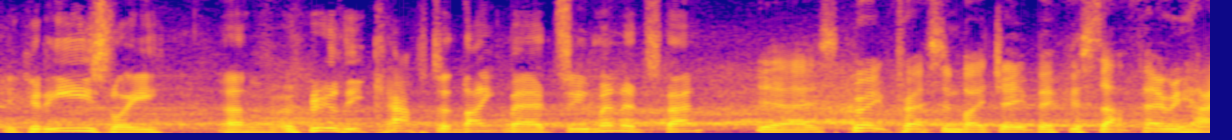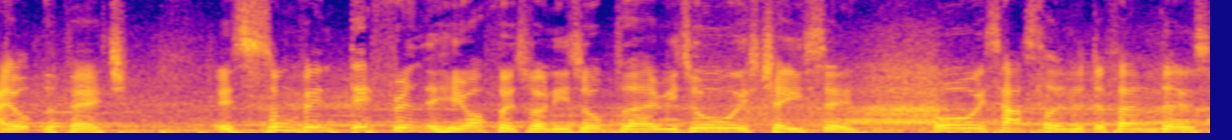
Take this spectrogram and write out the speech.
He could easily have really capped a nightmare two minutes then. Yeah, it's great pressing by Jake Bickerstaff, very high up the pitch. It's something different that he offers when he's up there. He's always chasing, always hassling the defenders,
